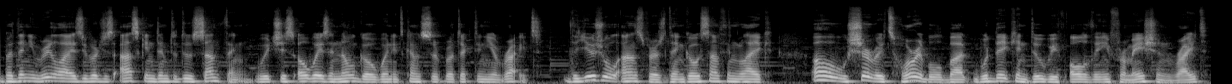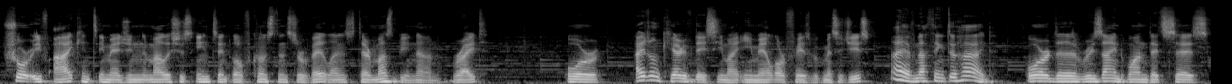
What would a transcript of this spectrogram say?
But then you realize you were just asking them to do something, which is always a no-go when it comes to protecting your rights. The usual answers then go something like, Oh, sure, it's horrible, but what they can do with all the information, right? Sure, if I can't imagine the malicious intent of constant surveillance, there must be none, right? Or, I don't care if they see my email or Facebook messages, I have nothing to hide. Or the resigned one that says,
